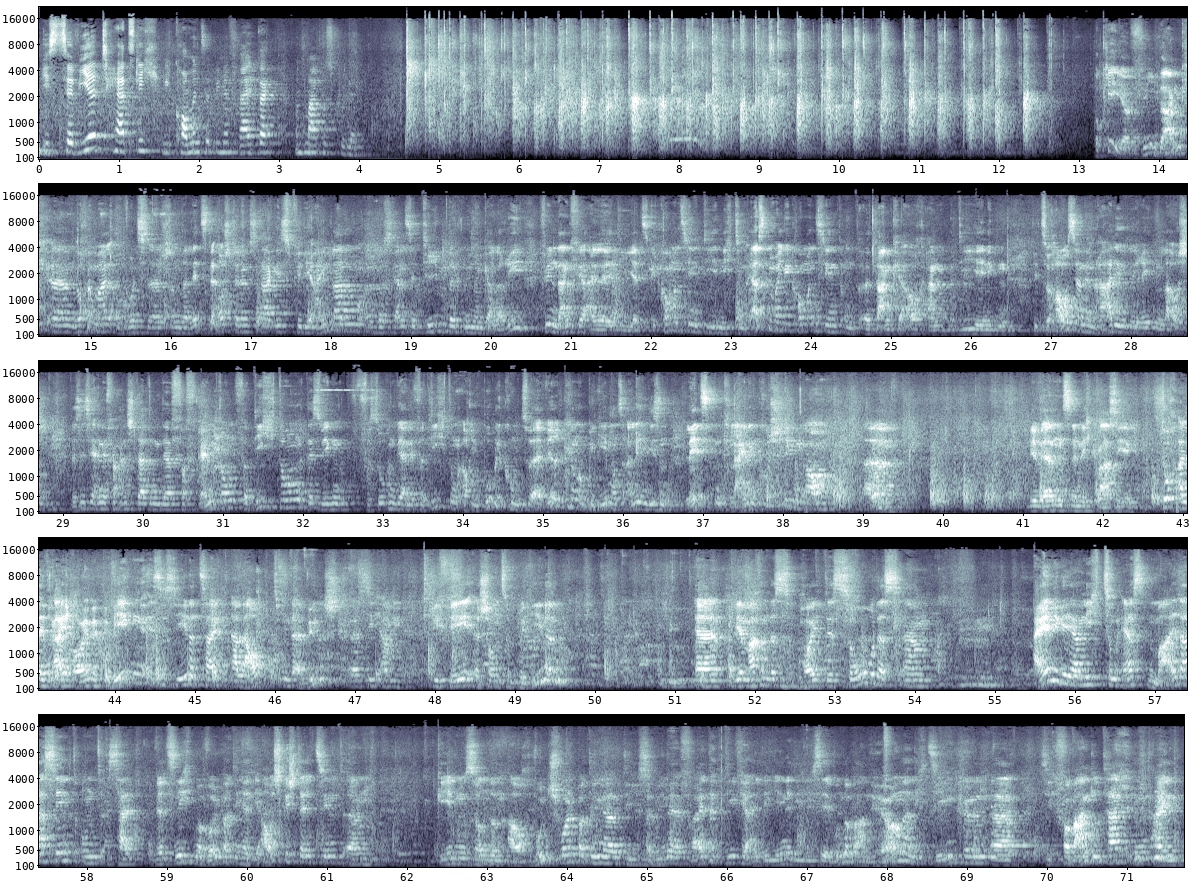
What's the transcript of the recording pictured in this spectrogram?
ist serviert. Herzlich willkommen Sabine Freitag und Markus Kühle. Okay, ja, vielen Dank äh, noch einmal, obwohl es äh, schon der letzte Ausstellungstag ist, für die Einladung an das ganze Team der Grünen Galerie. Vielen Dank für alle, die jetzt gekommen sind, die nicht zum ersten Mal gekommen sind und äh, danke auch an diejenigen, die zu Hause an den Radiogeräten lauschen. Das ist ja eine Veranstaltung der Verfremdung, Verdichtung, deswegen versuchen wir eine Verdichtung auch im Publikum zu erwirken und begeben uns alle in diesen letzten kleinen kuscheligen Raum. Wir werden uns nämlich quasi durch alle drei Räume bewegen. Es ist jederzeit erlaubt und erwünscht, äh, sich am Buffet äh, schon zu bedienen. Äh, wir machen das heute so, dass ähm, einige ja nicht zum ersten Mal da sind und deshalb wird es nicht nur Wolpertinger, die ausgestellt sind, ähm, geben, sondern auch Wunschwolperdinger, die Sabine Freitag, die für all diejenigen, die diese wunderbaren Hörner nicht sehen können, sich verwandelt hat in ein,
